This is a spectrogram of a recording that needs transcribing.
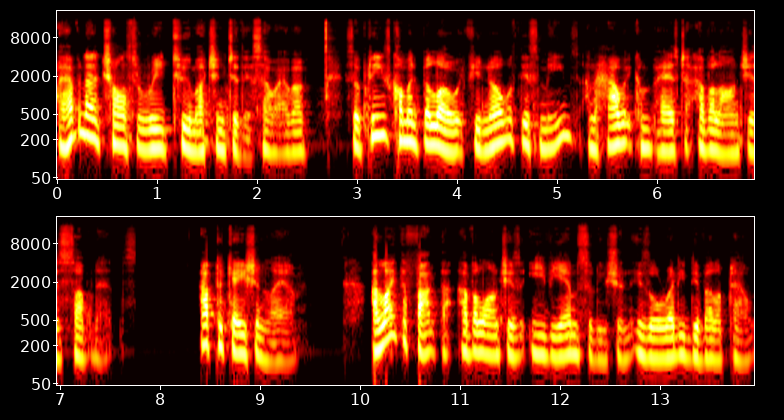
I haven't had a chance to read too much into this, however, so please comment below if you know what this means and how it compares to Avalanche's subnets. Application layer. I like the fact that Avalanche's EVM solution is already developed out.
